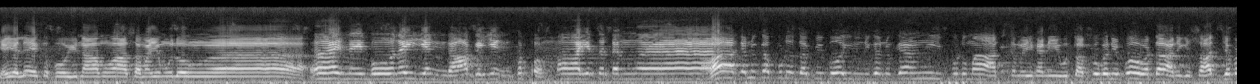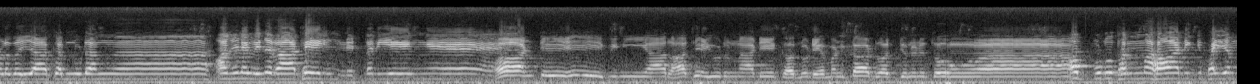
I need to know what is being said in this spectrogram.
చేయలేకపోయినాము ఆ సమయములో. కనుకప్పుడు తప్పిపోయింది కనుక ఇప్పుడు మా ఆత్మయిక నీవు తప్పుకొని పోవటానికి సాధ్యపడదయ్యా కర్ణుడంగా అనిన విని రాధేయున్నెత్తనియేంగే ఆ అంటే విని ఆ రాధేయుడున్నాడే కర్ణుడేమంటాడు అర్జునునితో. అప్పుడు ధర్మహానికి భయం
